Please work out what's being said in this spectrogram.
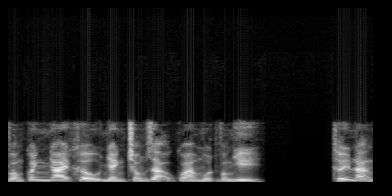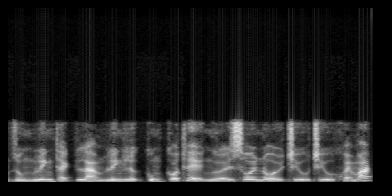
vòng quanh nhai khẩu nhanh chóng dạo qua một vòng nhi. Thấy nàng dùng linh thạch làm linh lực cung có thể người sôi nổi chịu chịu khoe mắt,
